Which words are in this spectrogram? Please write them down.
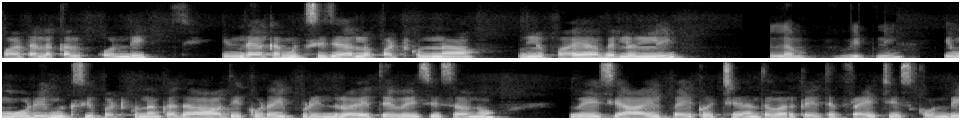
పాటు అలా కలుపుకోండి. ఇందాక మిక్సీ జార్లో పట్టుకున్న ఉల్లిపాయ వెల్లుల్లి అల్లం వీటిని ఈ మూడు మిక్సీ పట్టుకున్నాం కదా అది కూడా ఇప్పుడు ఇందులో అయితే వేసేసాను. వేసి ఆయిల్ పైకి వచ్చేంత వరకు అయితే ఫ్రై చేసుకోండి.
